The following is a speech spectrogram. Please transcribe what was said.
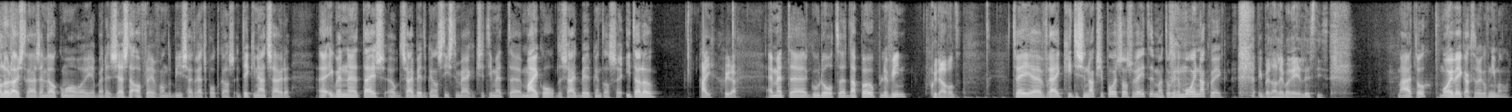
Hallo luisteraars en welkom alweer bij de zesde aflevering van de B-Side Reds podcast, een tikje naar het zuiden. Uh, ik ben uh, Thijs, uh, op de site beter bekend als Tiestenberg. Ik zit hier met Michael, op de site beter bekend als Italo. Hi, goeiedag. En met good old Dapoop, Levine. Goedenavond. Twee vrij kritische NAC-supporters zoals we weten, maar toch in een mooie NAC-week. ik ben alleen maar realistisch. Maar toch, mooie week achter de rug, of niet man?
